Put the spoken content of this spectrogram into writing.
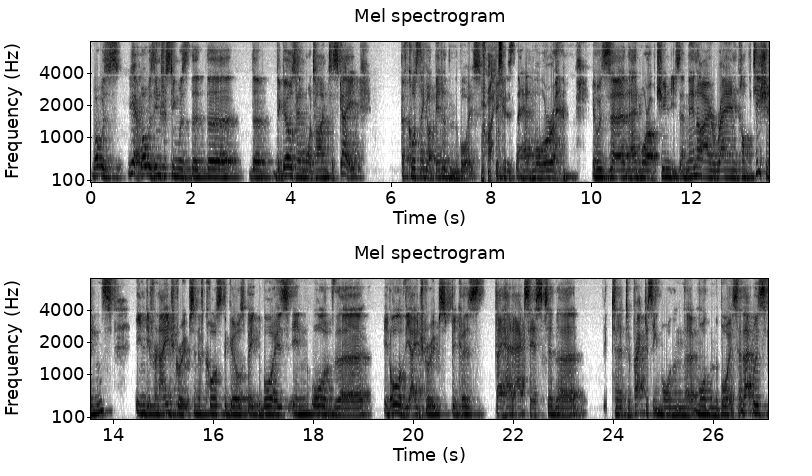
what was yeah what was interesting was the the the the girls had more time to skate of course they got better than the boys right. because they had more it was uh, they had more opportunities and then i ran competitions in different age groups and of course the girls beat the boys in all of the in all of the age groups because they had access to the to, to practicing more than the more than the boys. So that was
